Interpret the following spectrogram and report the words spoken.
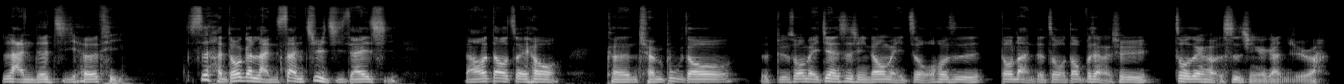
懒的集合体。是很多个懒散聚集在一起，然后到最后可能全部都，比如说每件事情都没做，或是都懒得做，都不想去做任何事情的感觉吧。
